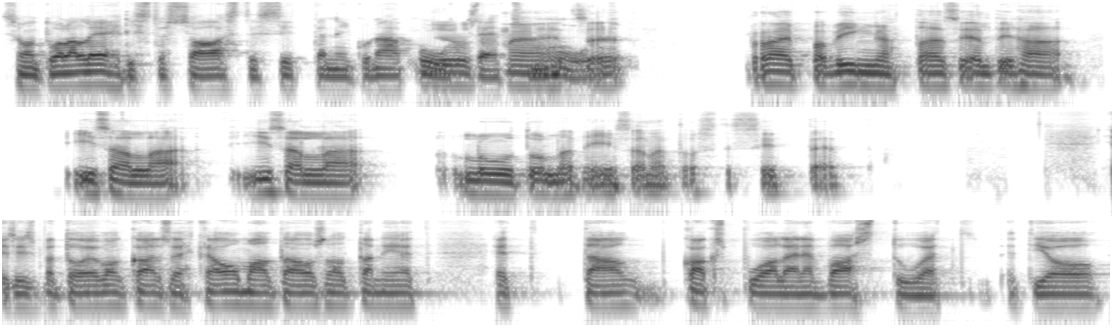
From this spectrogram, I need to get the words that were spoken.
se on tuolla lehdistössä asti sitten niin kuin nämä puutteet näin, muut. Se raippa vingahtaa sieltä ihan isolla, isolla luutulla niin sanotusti sitten. Että. Ja siis mä toivon kanssa ehkä omalta osaltani, että, että tämä on kaksipuoleinen vastuu, että, että joo,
